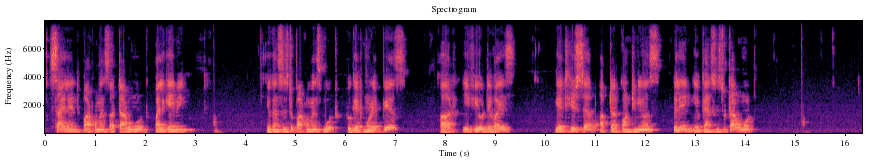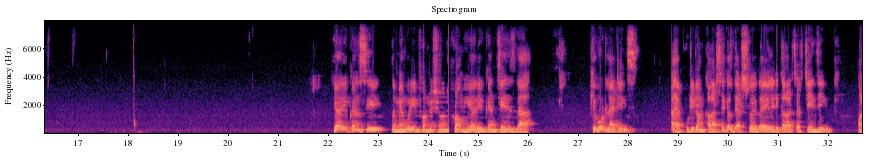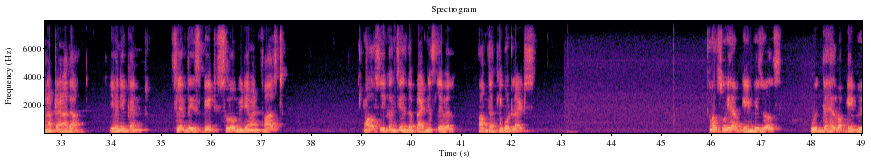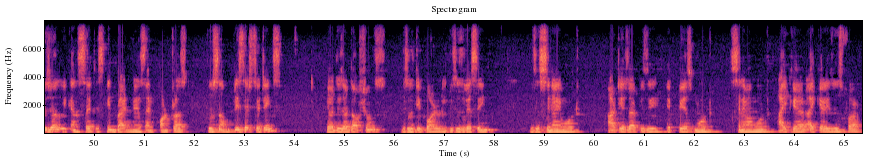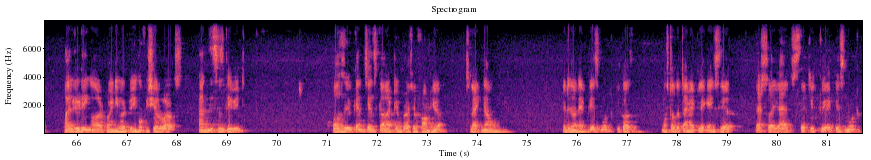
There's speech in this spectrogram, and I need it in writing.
silent performance or turbo mode while gaming. You can switch to performance mode to get more fps or if your device get heats up after continuous playing you can switch to turbo mode. Here you can see the memory information. From here you can change the keyboard lightings I have put it on color cycle. That's why the LED colors are changing one after another. Even you can select the speed slow medium and fast. Also you can change the brightness level of the keyboard lights. Also we have game visuals. With the help of game visual we can set skin brightness and contrast to some preset settings. Here these are the options. This is default. This is racing this is scenario mode RTS RPG FPS mode cinema mode EyeCare EyeCare is used for while reading or when you are doing official works and this is vivid. Also you can change color temperature from here. So right now it is on FPS mode because most of the time I play games here. That's why I have set it to FPS mode.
